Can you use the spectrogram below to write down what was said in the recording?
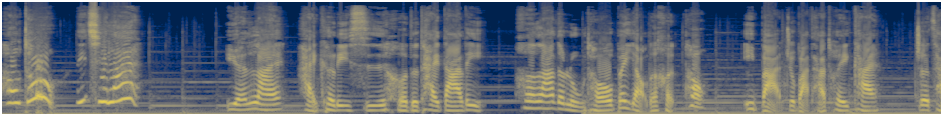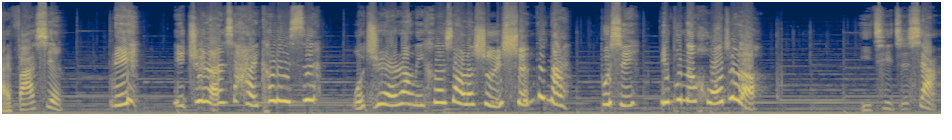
好痛！你起来！原来海克利斯喝得太大力，赫拉的乳头被咬得很痛，一把就把他推开，这才发现你。你居然是海克利斯！我居然让你喝下了属于神的奶，不行，你不能活着了！一气之下，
